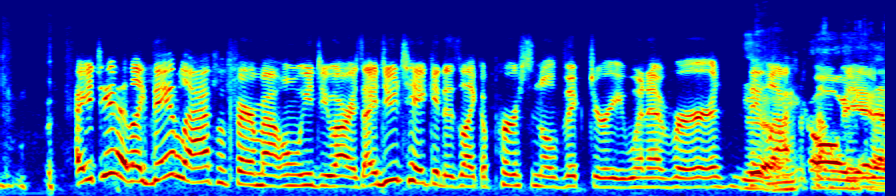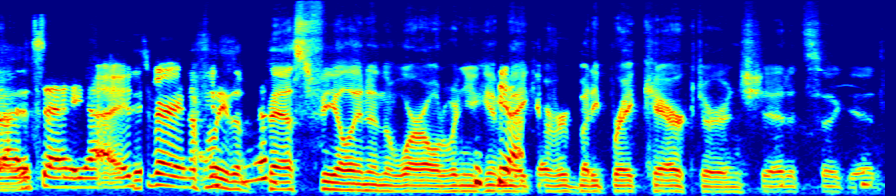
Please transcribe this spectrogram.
I do like they laugh a fair amount when we do ours. I do take it as like a personal victory whenever they Yeah. laugh at Oh, something yeah, that I it's- say. Yeah, it's, it's very definitely nice. the best feeling in the world when you can Yeah. make everybody break character and shit. It's so good.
